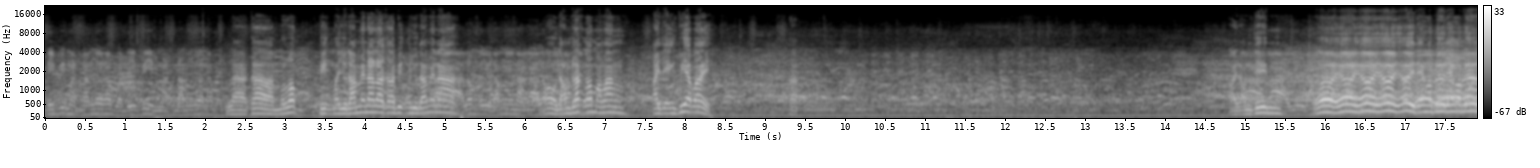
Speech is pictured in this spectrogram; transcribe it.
ัสดีพี่หมัดดำด้วยครับสวัสดีพี่หมัดดำด้วยครับราคามาลบพริกมาอยู่ดำไม่นะราคาพริกมาอยู่ดำไม่นะลงมาอยู่ดำในนาคาเอาดำรักแล้วมามั่งไอ้แดงเพียบไปไอ้ดำทิมเอ้ยเอ้ยเอ้ยเอ้ยเอ้ยแดงมาเลยแดงมาเลย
